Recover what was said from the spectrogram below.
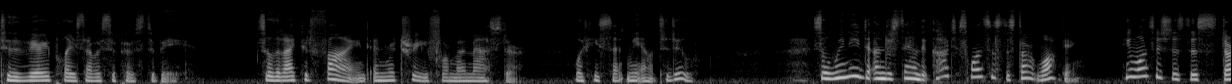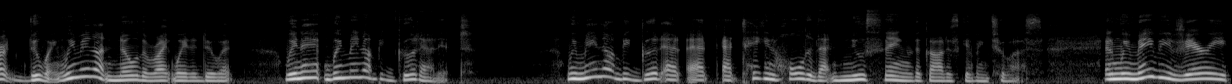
to the very place I was supposed to be, so that I could find and retrieve for my master what he sent me out to do. So we need to understand that God just wants us to start walking. He wants us just to start doing. We may not know the right way to do it. We may, we may not be good at it. We may not be good at, at, at taking hold of that new thing that God is giving to us. And we may be very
